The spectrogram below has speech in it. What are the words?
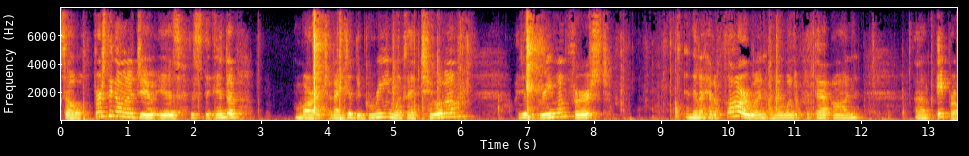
So first thing I want to do is, this is the end of March, and I did the green one because I had two of them. I did the green one first, and then I had a flower one, and I wanted to put that on um, April,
